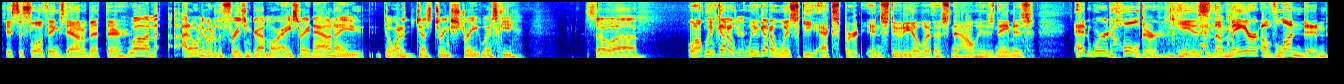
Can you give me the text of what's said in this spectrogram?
Just to slow things down a bit there. Well, I'm. I don't want to go to the fridge and grab more ice right now, and I don't want to just drink straight whiskey. So, uh, Well, we've got a we've got a whiskey expert in studio with us now. His name is Edward Holder. He is the mayor of London.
